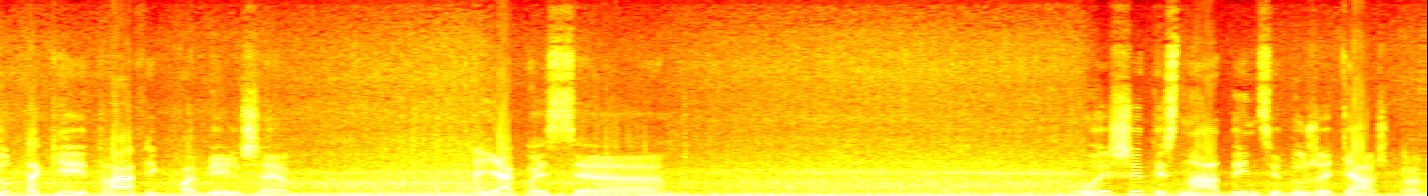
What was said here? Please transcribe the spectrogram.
тут такий трафік побільше. Якось е- лишитись наодинці дуже тяжко.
